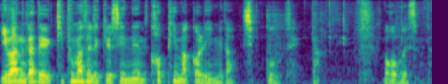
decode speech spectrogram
입안 가득 깊은 맛을 느낄 수 있는 커피 막걸리입니다. 19세 딱 먹어보겠습니다.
